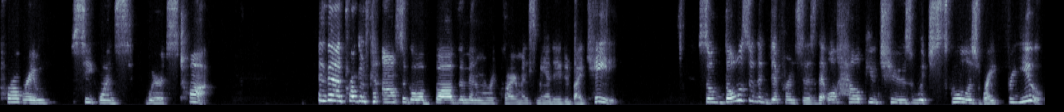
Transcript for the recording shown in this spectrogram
program sequence where it's taught. And then programs can also go above the minimum requirements mandated by CAATE. So those are the differences that will help you choose which school is right for you.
